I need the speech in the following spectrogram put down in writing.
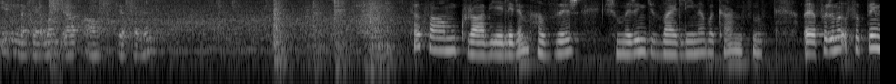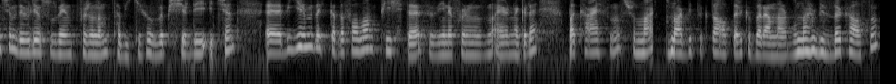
Yerini de koyalım. Biraz alt yaparız. Tatam kurabiyelerim hazır. Şunların güzelliğine bakar mısınız? Ee, fırını ısıttığım için bir de biliyorsunuz benim fırınım tabii ki hızlı pişirdiği için ee, bir 20 dakikada falan pişti. Siz yine fırınınızın ayarına göre bakarsınız. Şunlar bunlar bir tık daha altları kızaranlar. Bunlar bizde kalsın.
